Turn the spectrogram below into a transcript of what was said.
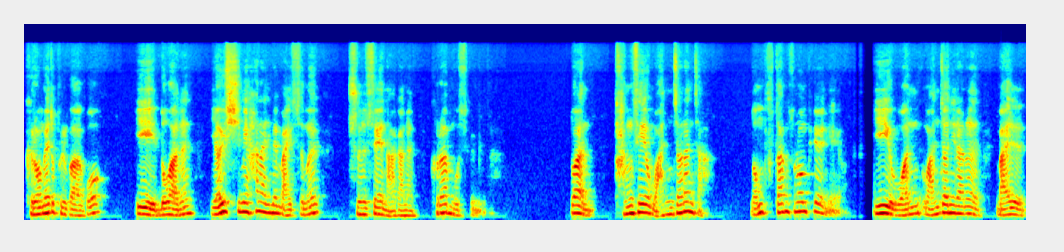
그럼에도 불구하고 이 노아는 열심히 하나님의 말씀을 준수해 나가는 그러한 모습입니다. 또한 당세의 완전한 자. 너무 부담스러운 표현이에요. 이 원, 완전이라는 말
